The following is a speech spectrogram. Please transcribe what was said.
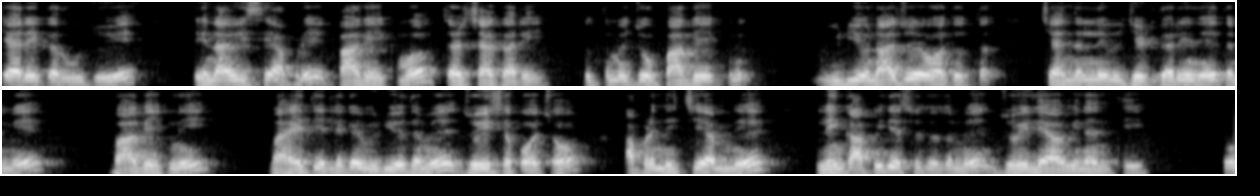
ક્યારે કરવું જોઈએ? તેના વિશે આપણે ભાગ એકમાં ચર્ચા કરી. તો તમે જો ભાગ એક વીડિયો ના જોયો હોય તો ચેનલને વિઝિટ કરીને તમે ભાગ એકની માહિતી એટલે કે વીડિયો તમે જોઈ શકો છો. આપણે નીચે અમને લિંક આપી દેશું તો તમે જોઈ લેવા વિનંતી. તો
